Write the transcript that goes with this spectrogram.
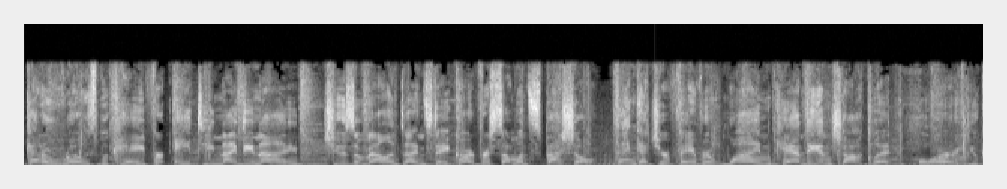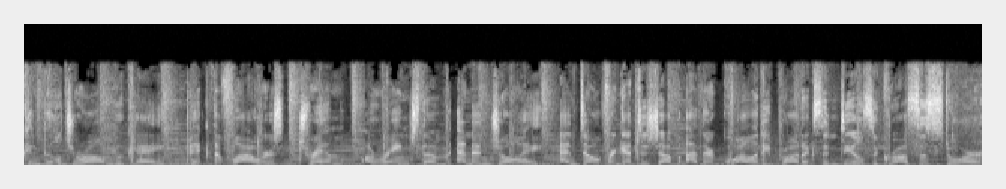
Get a rose bouquet for $18.99. Choose a Valentine's Day card for someone special. Then get your favorite wine, candy, and chocolate. Or you can build your own bouquet. Pick the flowers, trim, arrange them, and enjoy. And don't forget to shop other quality products and deals across the store.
